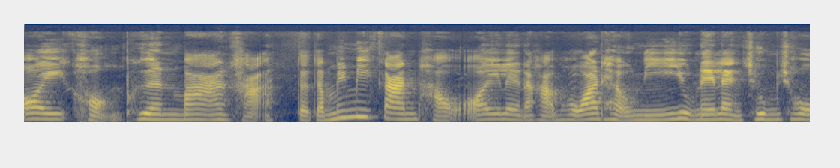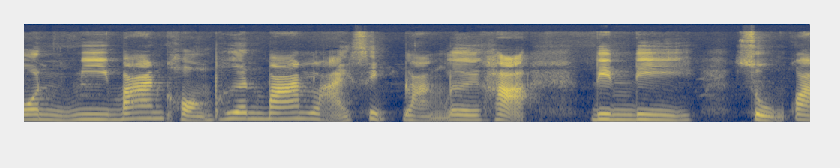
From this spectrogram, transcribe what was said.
อ้อยของเพื่อนบ้านค่ะ แต่จะไม่มีการเผาอ้อยเลยนะคะ เพราะว่าแถวนี้อยู่ในแหล่งชุมชนมีบ้านของเพื่อนบ้านหลายสิบหลังเลยค่ะ ดินดีสูงกว่า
